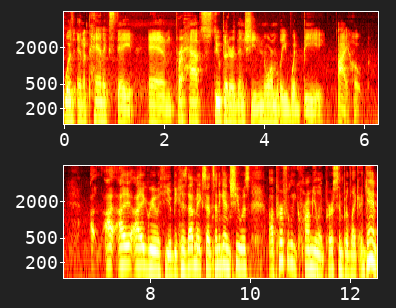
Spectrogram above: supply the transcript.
was in a panic state and perhaps stupider than she normally would be i hope I, I, agree with you because that makes sense. And again, she was a perfectly cromulent person, but like again,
